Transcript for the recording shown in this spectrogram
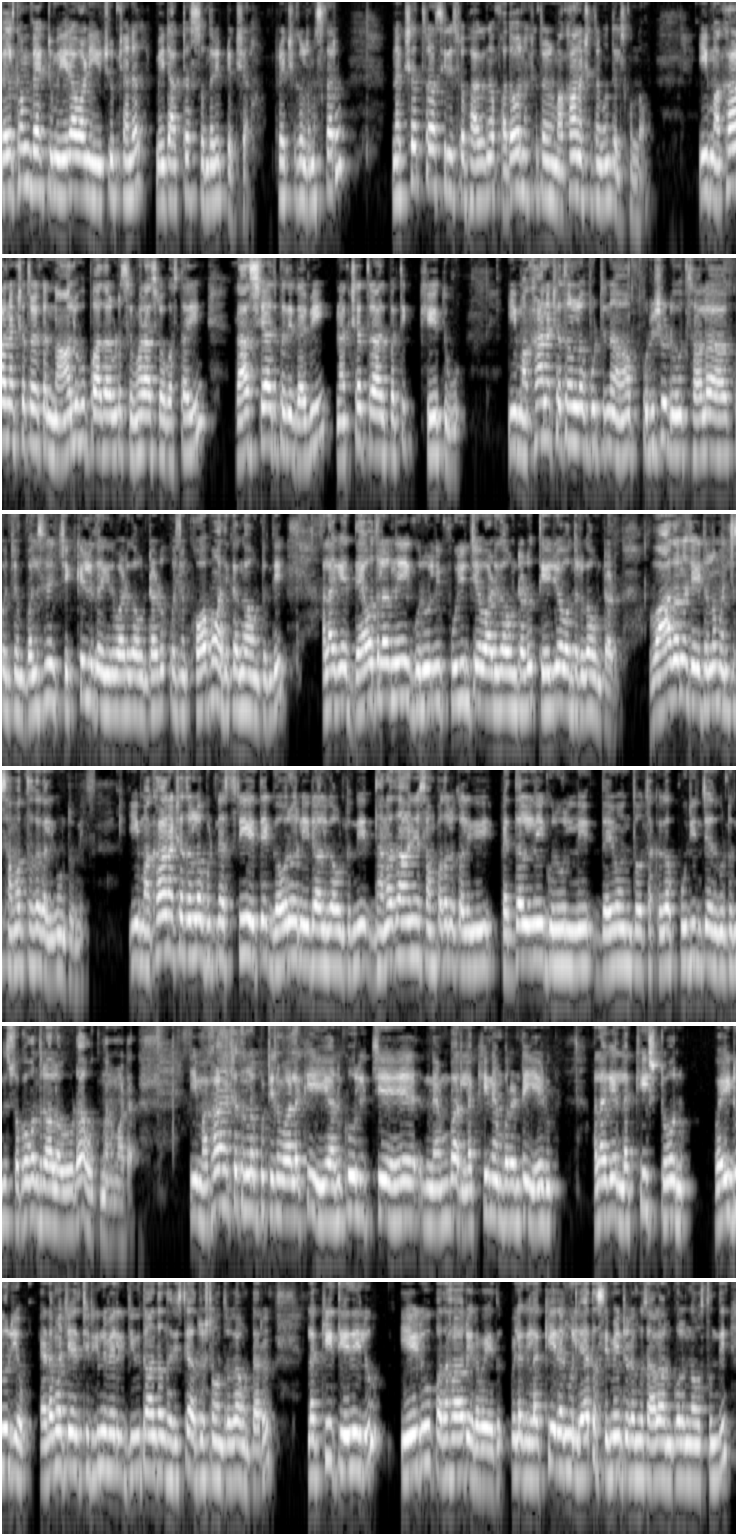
Welcome back to Meeravani YouTube channel. Me doctor Sundari ప్రేక్ష. ప్రేక్షకులు నమస్కారం. నక్షత్ర సిరీస్లో భాగంగా పదవ నక్షత్రం మఖా నక్షత్రం గురించి తెలుసుకుందాం. ఈ మఖా నక్షత్రం యొక్క నాలుగు పాదాలు కూడా సింహరాశిలోకి వస్తాయి. రాశ్యాధిపతి రవి నక్షత్రాధిపతి కేతువు. ఈ మఖా నక్షత్రంలో పుట్టిన పురుషుడు చాలా కొంచెం బలిసిన చెక్కిళ్ళు కలిగిన వాడుగా ఉంటాడు. కొంచెం కోపం అధికంగా ఉంటుంది. అలాగే దేవతలని గురువుల్ని పూజించేవాడుగా ఉంటాడు తేజోవంతుడుగా ఉంటాడు. వాదన చేయటంలో మంచి సమర్థత కలిగి ఉంటుంది. ఈ మఖా నక్షత్రంలో పుట్టిన స్త్రీ అయితే గౌరవనీయురాలుగా ఉంటుంది. ధనధాన్య సంపదలు కలిగి పెద్దల్ని గురువుల్ని దైవంతో చక్కగా పూజించేది ఉంటుంది. సుఖవంతురాలు కూడా అవుతుందన్నమాట. ఈ మఖా నక్షత్రంలో పుట్టిన వాళ్ళకి అనుకూలిచ్చే నెంబర్ లక్కీ నెంబర్ అంటే ఏడు. అలాగే లక్కీ స్టోన్ వైడూర్యం ఎడమ చేతి చిరిగిన వేలికి జీవితాంతం ధరిస్తే అదృష్టవంతులుగా ఉంటారు. లక్కీ తేదీలు ఏడు పదహారు ఇరవై ఐదు. వీళ్ళకి లక్కీ రంగు లేత సిమెంట్ రంగు చాలా అనుకూలంగా వస్తుంది.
